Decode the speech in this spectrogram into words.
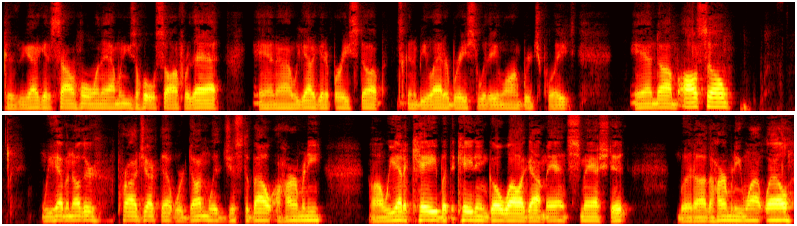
Because we got to get a sound hole in it. I'm going to use a hole saw for that. And uh, we got to get it braced up. It's going to be ladder braced with a long bridge plate. And um, also, we have another project that we're done with just about a harmony. Uh, we had a Kay, but the Kay didn't go well. I got mad and smashed it. But uh, the harmony went well.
